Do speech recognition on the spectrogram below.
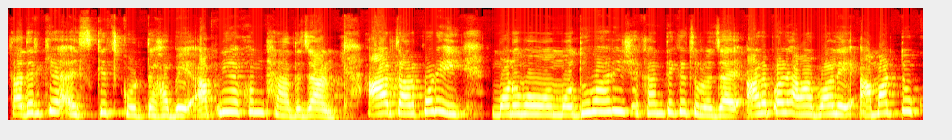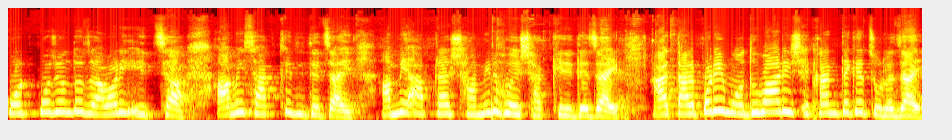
তাদেরকে স্কেচ করতে হবে। আপনি এখন থানাতে যান। আর তারপরেই মধুবাড়ি সেখান থেকে চলে যায়। আর পরে আমার বলে, আমার তো কোর্ট পর্যন্ত যাওয়ারই ইচ্ছা। আমি সাক্ষী দিতে চাই। আমি আপনার স্বামীর হয়ে সাক্ষী দিতে চাই। আর তারপরেই মধুবাড়ি সেখান থেকে চলে যায়।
